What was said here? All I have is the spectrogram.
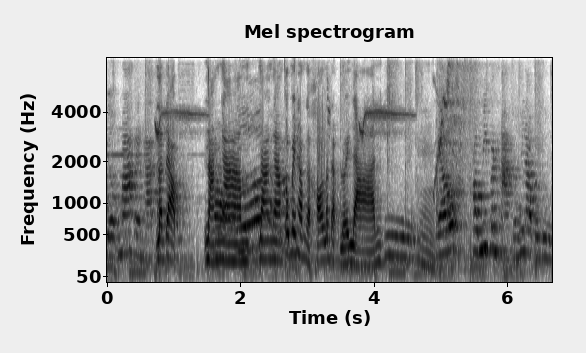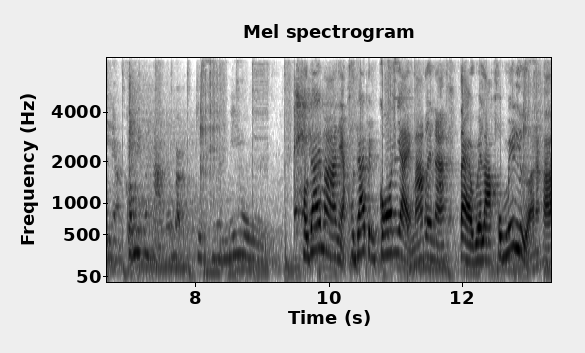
เยอะมากเลยนะระดับนางงามเออนางงามต้องไปทำกับเขาระดับร้อยล้าน ถูกอืม แล้วเขามีปัญหาจนที่เราไปดูเนี่ยเขามีปัญหาเรื่องแบบเก็บเงินไม่อยู่ เขาได้มาเนี่ยเขาได้เป็นก้อนใหญ่มากเลยนะ แต่เวลาเขาไม่เหลือนะคะ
